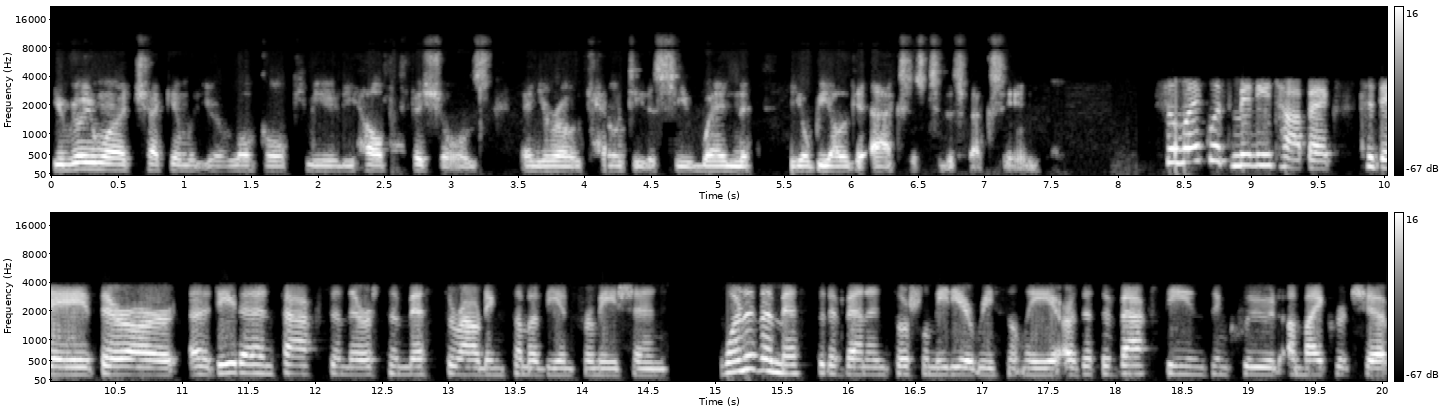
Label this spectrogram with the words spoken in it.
you really want to check in with your local community health officials in your own county to see when you'll be able to get access to this vaccine. So, like with many topics today, there are uh, data and facts, and there are some myths surrounding some of the information. One of the myths that have been in social media recently are that the vaccines include a microchip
